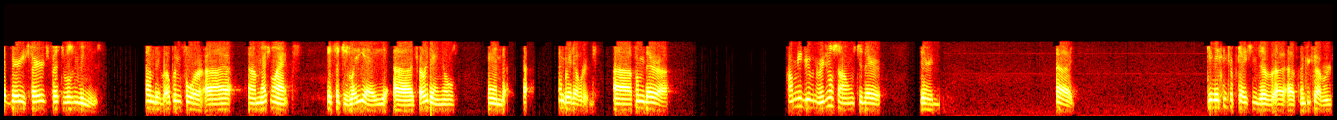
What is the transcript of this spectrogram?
at various fairs, festivals, and venues. Um, they've opened for uh, um, national acts such as Lady A, uh, Charlie Daniels, and uh, and Brett Eldredge. Uh, from their uh, harmony-driven original songs to their their uh, unique interpretations of, uh, of country covers,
